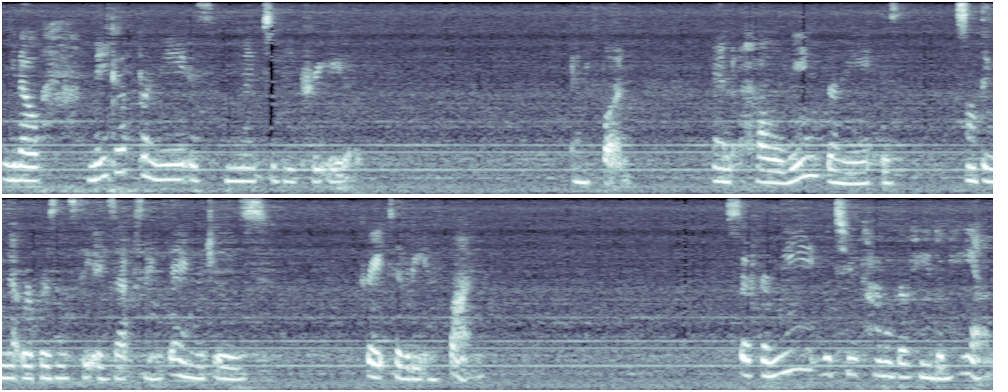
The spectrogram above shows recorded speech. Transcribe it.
You know, makeup for me is meant to be creative and fun. And Halloween for me is something that represents the exact same thing, which is creativity and fun. So for me, the two kind of go hand in hand.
